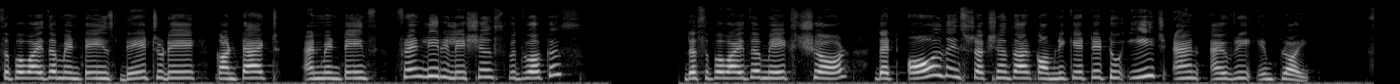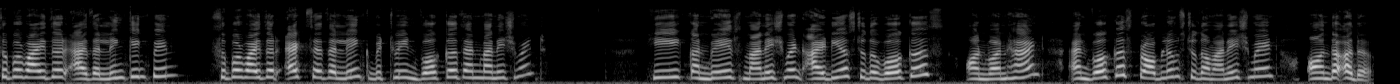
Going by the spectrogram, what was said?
Supervisor maintains day to day contact and maintains friendly relations with workers. The supervisor makes sure that all the instructions are communicated to each and every employee. Supervisor as a linking pin, supervisor acts as a link between workers and management. He conveys management ideas to the workers on one hand and workers problems to the management on the other.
